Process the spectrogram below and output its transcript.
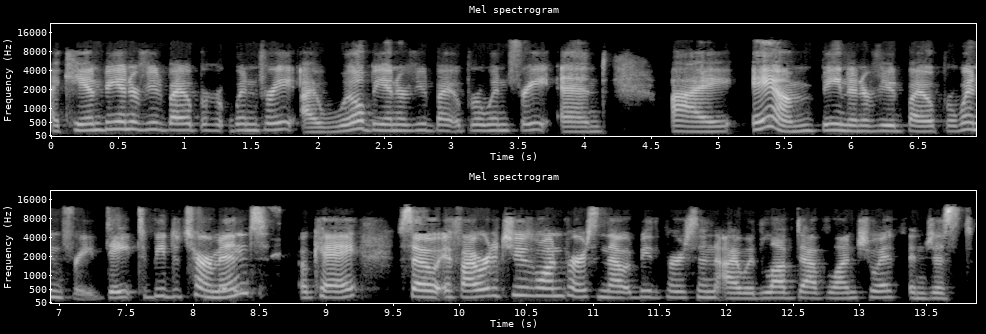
I can be interviewed by Oprah Winfrey. I will be interviewed by Oprah Winfrey. And I am being interviewed by Oprah Winfrey. Date to be determined. Okay. So if I were to choose one person, that would be the person I would love to have lunch with and just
